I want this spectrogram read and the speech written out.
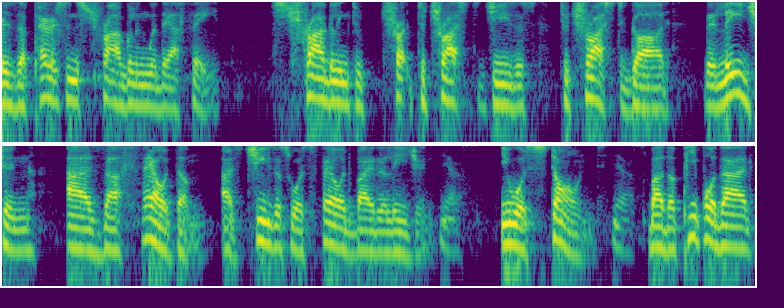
is a person struggling with their faith, struggling to, tr- to trust Jesus, to trust God. Religion has uh, failed them, as Jesus was failed by religion. Yes. He was stoned Yes. by the people that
